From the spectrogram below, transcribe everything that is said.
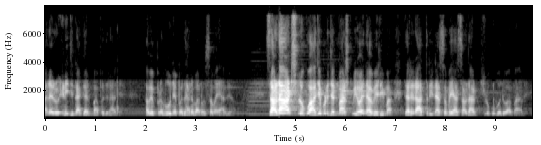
અને રોહિણીજીના ગર્ભમાં પધરાવ્યા. હવે પ્રભુને પધારવાનો સમય આવ્યો. સાડા આઠ શ્લોકો, આજે પણ જન્માષ્ટમી હોય ને હવેલીમાં, ત્યારે રાત્રિના સમયે આ સાડા આઠ શ્લોકો બોલવામાં આવે.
